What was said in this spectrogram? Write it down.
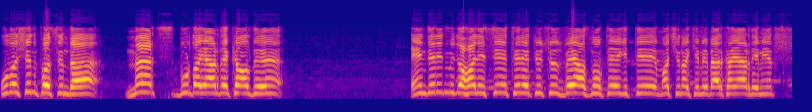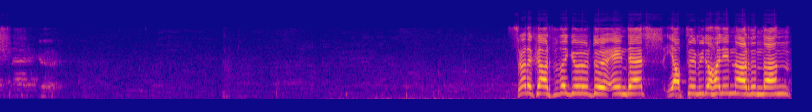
Ulaş'ın pasında Mert burada yerde kaldı. Ender'in müdahalesi tereddütsüz beyaz noktaya gitti. Maçın hakemi Berkay Erdemir. Sarı kartı da gördü Ender. Yaptığı müdahalenin ardından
